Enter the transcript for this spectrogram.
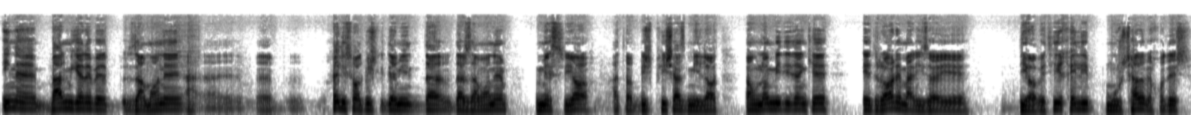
این برمیگرده به زمان خیلی سال پیش یعنی در, در زمان مصریا حتی پیش از میلاد. و اونا می‌دیدن که ادرار مریضای دیابتی خیلی مورچه رو به خودش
